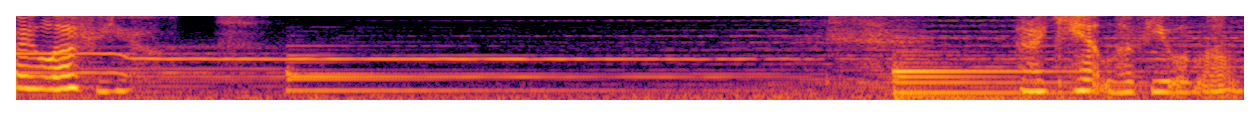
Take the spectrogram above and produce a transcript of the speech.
I love you. But I can't love you alone.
